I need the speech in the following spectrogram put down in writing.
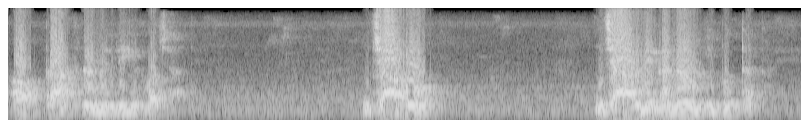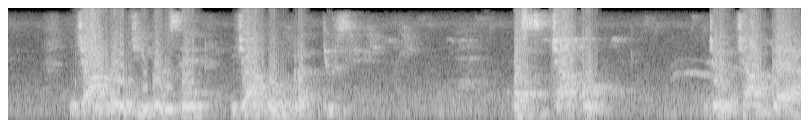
और प्रार्थना में लीन हो जाते जागो, जागने का नाम ही बुद्धत्व है। जागो जीवन से, जागो मृत्यु से। जागो जो जाग गया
